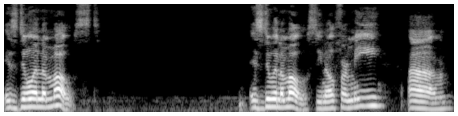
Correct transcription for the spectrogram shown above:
is doing the most. Is doing the most. You know, for me, um,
